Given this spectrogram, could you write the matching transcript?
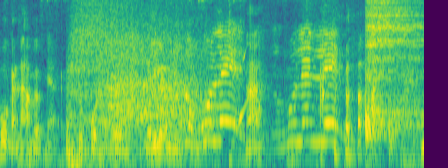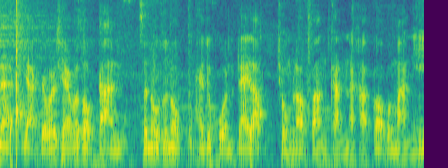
พูดกับน้ำแบบเนี้ยทุกคนเออเรื่องเรื่องเนี้ยหนูพูดเล่นนะ หนูพูดเล่นเล่นเนี่ยอยากจะมาแชร์ประสบการณ์สนุกสนุกๆให้ทุกคนได้รับชมรับฟังกันนะครับ ก็ประมาณนี้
